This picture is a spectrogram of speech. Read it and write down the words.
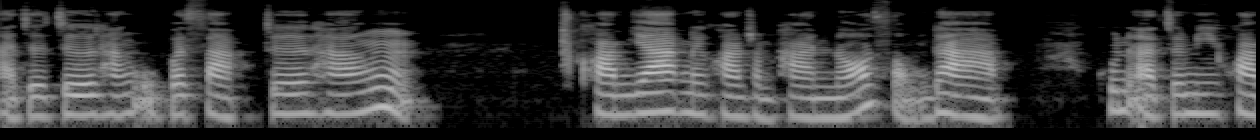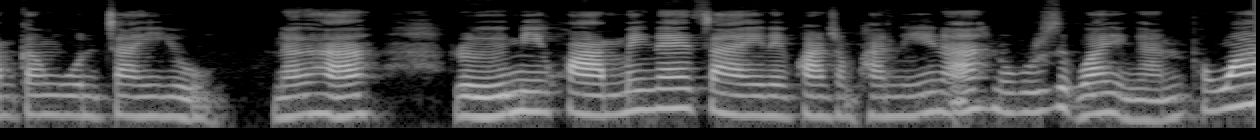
อาจจะเจอทั้งอุปสรรคเจอทั้งความยากในความสัมพันธ์เนาะสองดาบ คุณอาจจะมีความกังวลใจอยู่นะคะ หรือมีความไม่แน่ใจในความสัมพันธ์นี้นะนุกรู้สึกว่าอย่างนั้น เพราะว่า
